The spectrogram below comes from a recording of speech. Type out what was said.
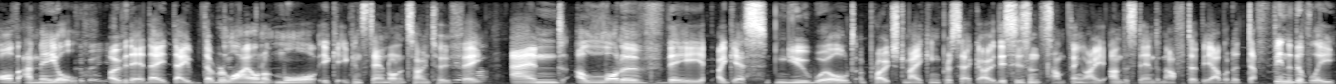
of a meal be, yeah. over there. They, they, they rely on it more. It, it can stand on its own two feet. And a lot of the, I guess, new world approach to making Prosecco, this isn't something I understand enough to be able to definitively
